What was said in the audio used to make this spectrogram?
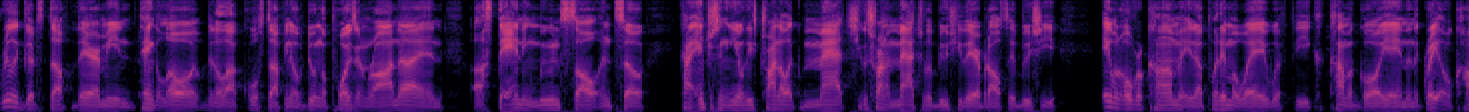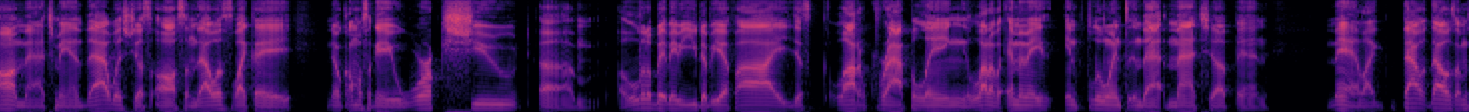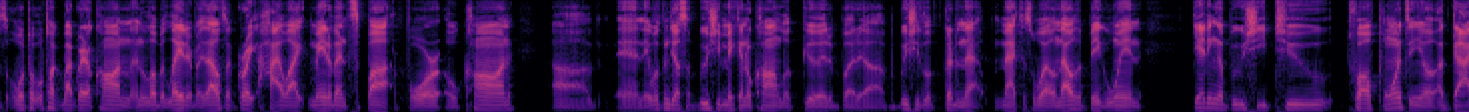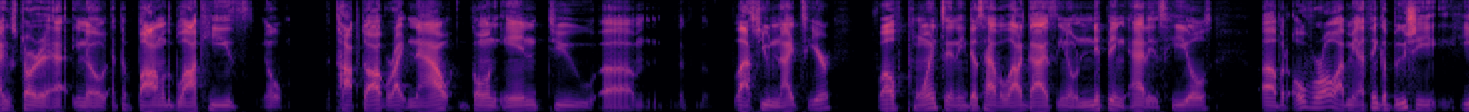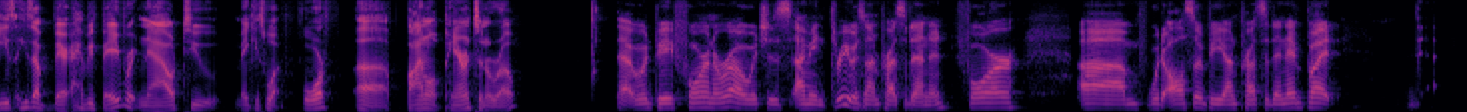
really good stuff there. I mean, Tangaloa did a lot of cool stuff, you know, doing a poison Rana and uh, standing moonsault. And so, kind of interesting, you know, he's trying to like match, he was trying to match with Ibushi there, but also Ibushi able to overcome, you know, put him away with the Kamigoye. And then the Great O-Khan match, man, that was just awesome. That was like a, you know, almost like a work shoot, um, a little bit maybe UWFI, just a lot of grappling, a lot of MMA influence in that matchup. And man, like that that was. I'm, we'll, we'll talk about Great O-Khan in a little bit later, but that was a great highlight main event spot for O-Khan. Uh, and it wasn't just Ibushi making O-Khan look good, but uh, looked good in that match as well, and that was a big win, getting Ibushi to 12 points. And you know, a guy who started at you know at the bottom of the block, he's you know the top dog right now going into um, the, the last few nights here. 12 points, and he does have a lot of guys you know nipping at his heels. Uh, but overall, I mean, I think Ibushi he's he's a very heavy favorite now to make his what fourth uh, final appearance in a row. That would be four in a row, which is, I mean, three was unprecedented. Four um, would also be unprecedented. But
